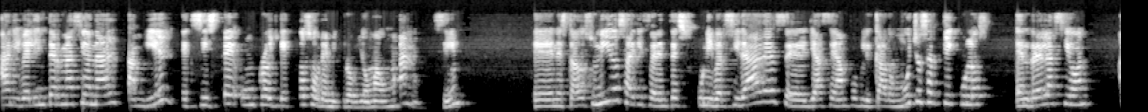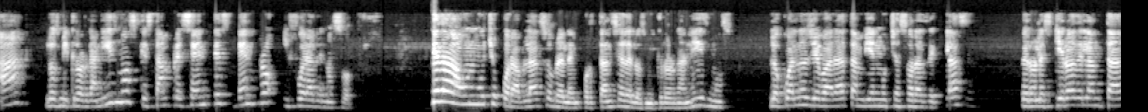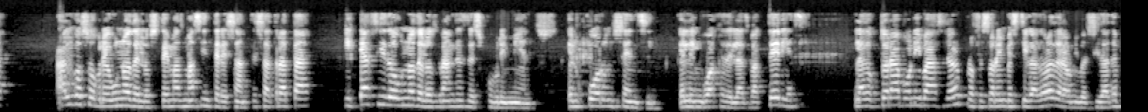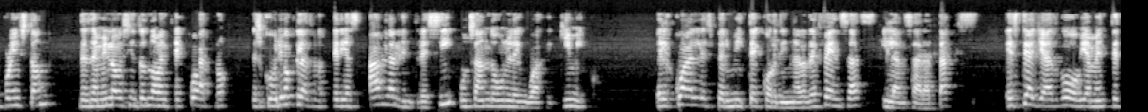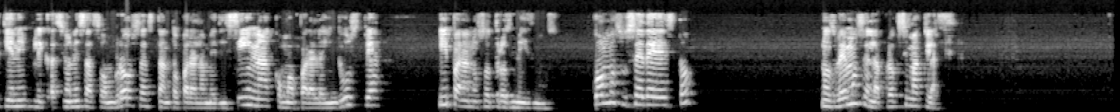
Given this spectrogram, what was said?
a nivel internacional también existe un proyecto sobre microbioma humano, ¿sí? En Estados Unidos hay diferentes universidades, eh, ya se han publicado muchos artículos en relación a los microorganismos que están presentes dentro y fuera de nosotros. Queda aún mucho por hablar sobre la importancia de los microorganismos, lo cual nos llevará también muchas horas de clase, pero les quiero adelantar algo sobre uno de los temas más interesantes a tratar y que ha sido uno de los grandes descubrimientos, el quorum sensing, el lenguaje de las bacterias. La doctora Bonnie Basler, profesora investigadora de la Universidad de Princeton, desde 1994, descubrió que las bacterias hablan entre sí usando un lenguaje químico, el cual les permite coordinar defensas y lanzar ataques. Este hallazgo obviamente tiene implicaciones asombrosas tanto para la medicina como para la industria y para nosotros mismos. ¿Cómo sucede esto? Nos vemos en la próxima clase.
